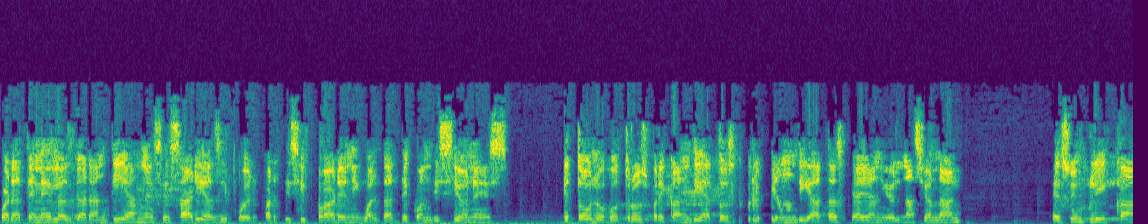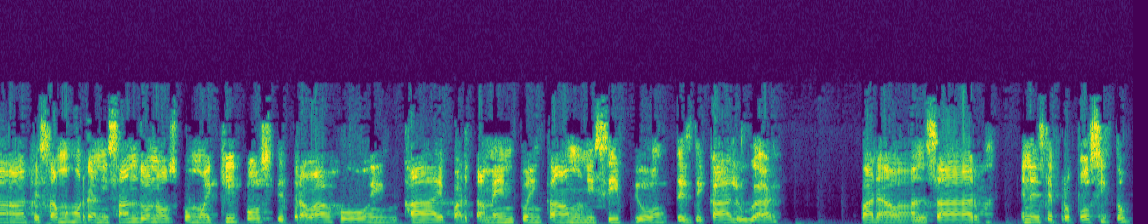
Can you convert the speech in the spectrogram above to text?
para tener las garantías necesarias y poder participar en igualdad de condiciones que todos los otros precandidatos y precandidatas que hay a nivel nacional. Eso implica que estamos organizándonos como equipos de trabajo en cada departamento, en cada municipio, desde cada lugar, para avanzar en este propósito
